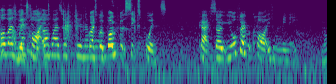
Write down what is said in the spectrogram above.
Otherwise we, we're have to do, tied. otherwise we have to do another Guys, we're both at six points. Okay, so your favourite car is a Mini. No.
